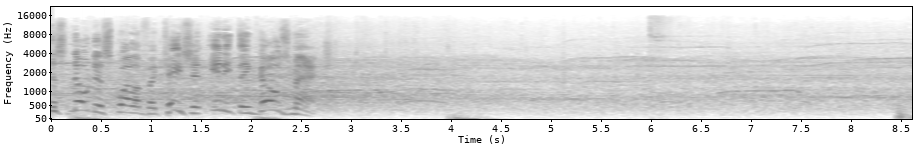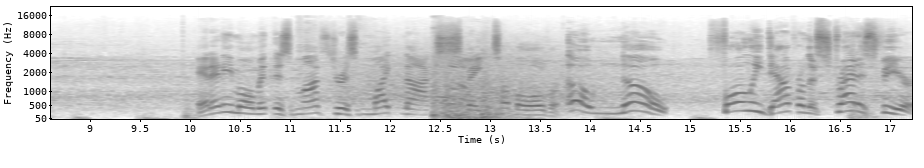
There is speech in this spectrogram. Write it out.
This no disqualification, anything goes match. At any moment, this monstrous Mike Knox may tumble over. Oh, no! Falling down from the stratosphere.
